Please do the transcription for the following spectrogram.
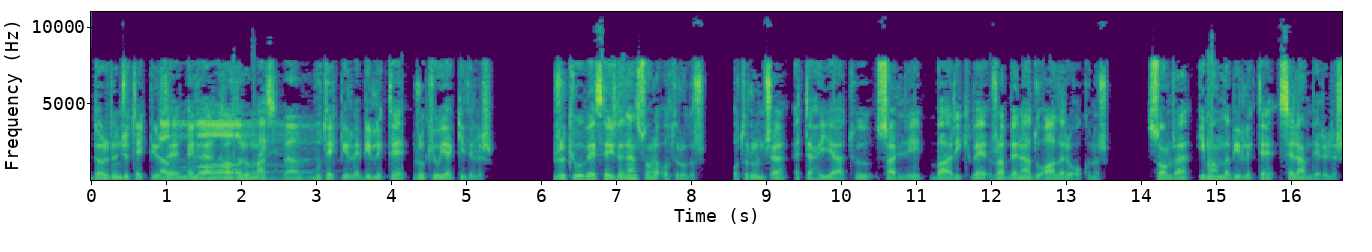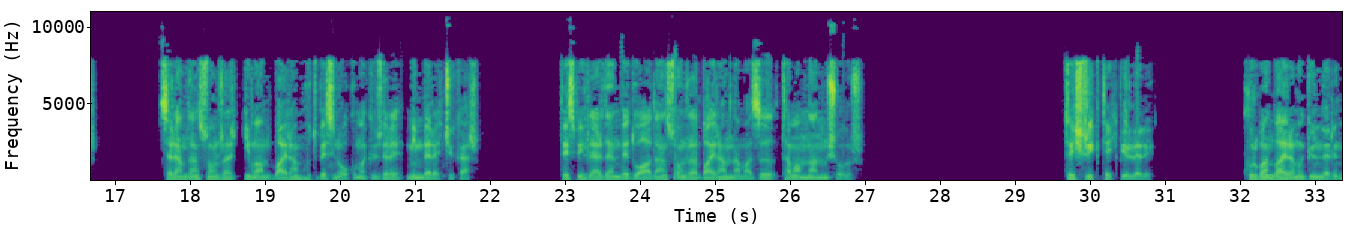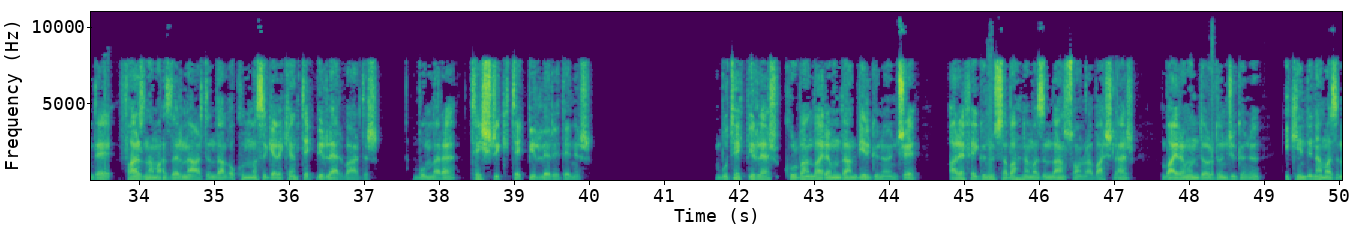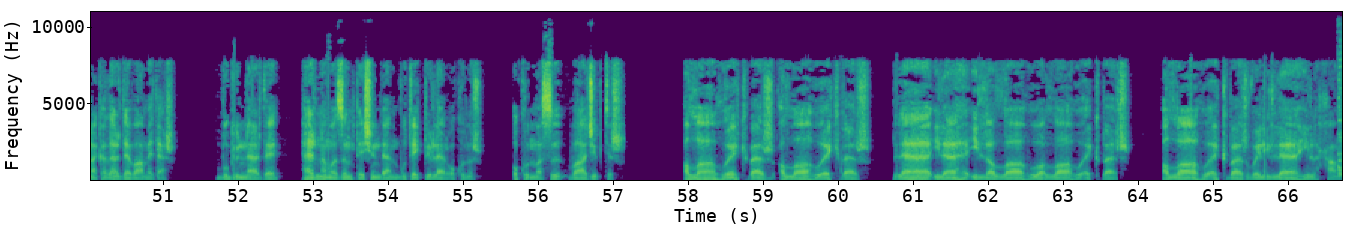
Dördüncü tekbirde eller Allahu kaldırılmaz. Ekber. Bu tekbirle birlikte rükûya gidilir. Rükû ve secdeden sonra oturulur. Oturunca ettehiyyatu, salli, barik ve Rabbena duaları okunur. Sonra imamla birlikte selam verilir. Selamdan sonra imam bayram hutbesini okumak üzere minbere çıkar. Tesbihlerden ve duadan sonra bayram namazı tamamlanmış olur. Teşrik tekbirleri Kurban bayramı günlerinde farz namazların ardından okunması gereken tekbirler vardır. Bunlara teşrik tekbirleri denir. Bu tekbirler kurban bayramından bir gün önce, arefe günü sabah namazından sonra başlar, bayramın dördüncü günü ikindi namazına kadar devam eder. Bu günlerde her namazın peşinden bu tekbirler okunur. Okunması vaciptir. Allahu Ekber, Allahu Ekber, La ilahe illallah, Allahu Ekber, Allahu Ekber ve lillahil hamd.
